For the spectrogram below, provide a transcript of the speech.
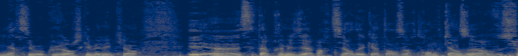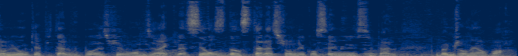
Merci beaucoup Georges Kebenekian. Et euh, cet après-midi à partir de 14h30, 15h, vous, sur Lyon Capitale, vous pourrez suivre en direct la séance d'installation du conseil municipal. Bonne journée, au revoir.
